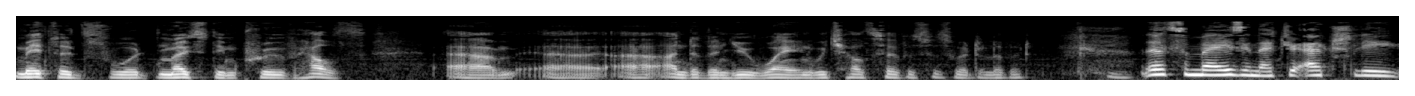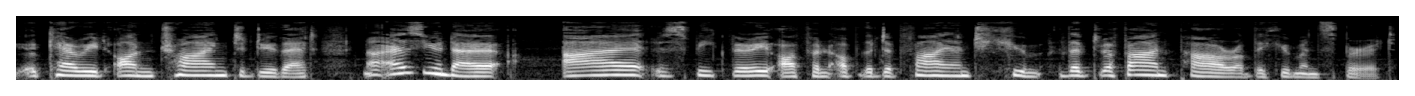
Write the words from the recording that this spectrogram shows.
methods would most improve health um, uh, uh, under the new way in which health services were delivered. That's amazing that you actually uh, carried on trying to do that. Now, as you know, I speak very often of the defiant hum- the defiant power of the human spirit.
